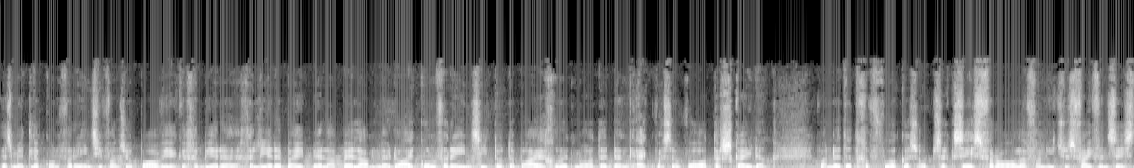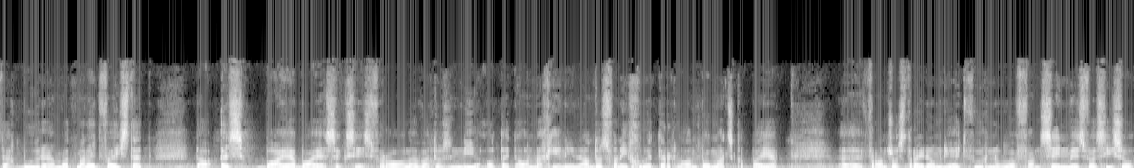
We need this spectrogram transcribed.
is met hulle konferensie van so 'n paar weke gebeure gelede by Bella Bella. Nou daai konferensie tot 'n baie groot mate dink ek was 'n waterskeiding want dit het gefokus op suksesverhale van iets soos 65 boere en wat maar net wys dat daar is is baie baie suksesverhale wat ons nie altyd aandag gee nie. Dan ons van die groter landboumaatskappye, uh François Strydom, die uitvoerende hoof van Senwes was hierso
